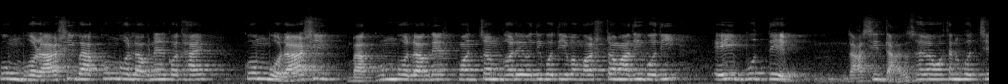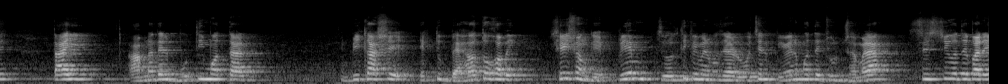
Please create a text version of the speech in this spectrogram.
কুম্ভ রাশি বা কুম্ভ লগ্নের কথায়। কুম্ভ রাশি বা কুম্ভ লগ্নের পঞ্চম ঘরের অধিপতি এবং অষ্টম অধিপতি এই বুধদেব রাশির দ্বাদশভাবে অবস্থান করছে। তাই আপনাদের বুদ্ধিমত্তার বিকাশে একটু ব্যাহত হবে। সেই সঙ্গে প্রেম, চলতি প্রেমের মধ্যে যারা রয়েছেন, প্রেমের মধ্যে ঝুট ঝামেলা সৃষ্টি হতে পারে।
